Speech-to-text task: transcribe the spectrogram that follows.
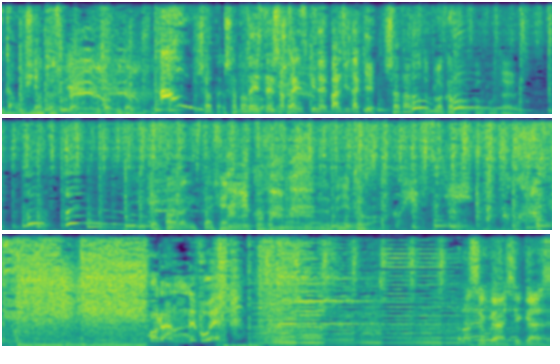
Udało się. No to się udało, udało, udało się. Szata, szatan, To jest ten szatański najbardziej takie... Szatan odblokował komputer. I to są Rolling Stonesi, a nie to, żeby, żeby nie było. Poranny WF. Guys, you guys,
